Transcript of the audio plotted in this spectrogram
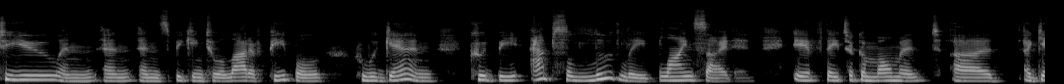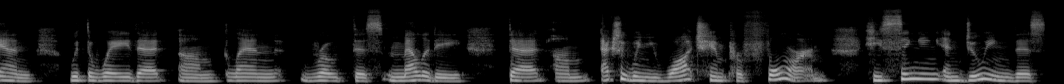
to you and and and speaking to a lot of people who again could be absolutely blindsided if they took a moment uh, again with the way that um, glenn wrote this melody that um, actually when you watch him perform he's singing and doing this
